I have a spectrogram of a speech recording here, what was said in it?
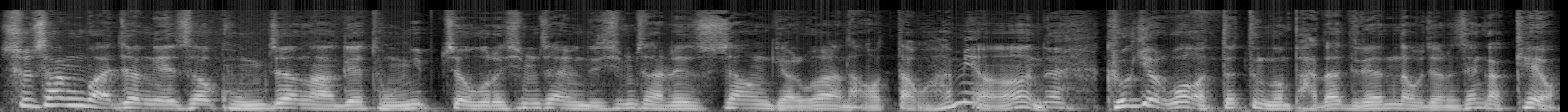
수상 과정에서 공정하게 독립적으로 심사위원들이 심사를 해서 수상한 결과가 나왔다고 하면 네. 그 결과가 어떻든 건 받아들여야 한다고 저는 생각해요.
